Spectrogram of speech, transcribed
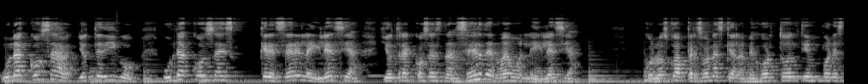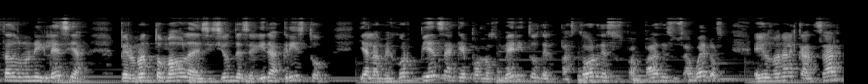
una cosa, yo te digo, una cosa es crecer en la iglesia y otra cosa es nacer de nuevo en la iglesia. Conozco a personas que a lo mejor todo el tiempo han estado en una iglesia, pero no han tomado la decisión de seguir a Cristo y a lo mejor piensan que por los méritos del pastor, de sus papás, de sus abuelos, ellos van a alcanzar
